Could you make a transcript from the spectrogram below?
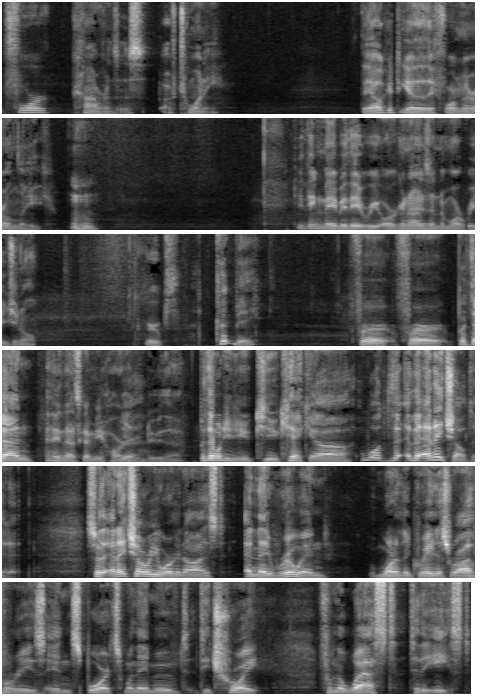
four conferences of twenty, they all get together, they form their own league. Mm-hmm. Do you think maybe they reorganize into more regional groups? Could be for for, but then I think that's going to be harder Yeah. to do, though. But then what do you do? You kick. Uh, well, the, the NHL did it. So the NHL reorganized, and they ruined one of the greatest rivalries in sports when they moved Detroit from the west to the east.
